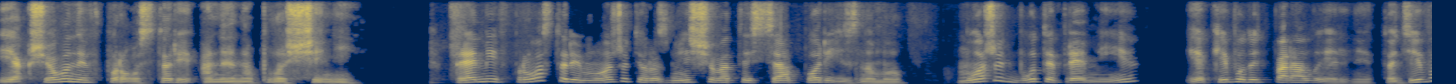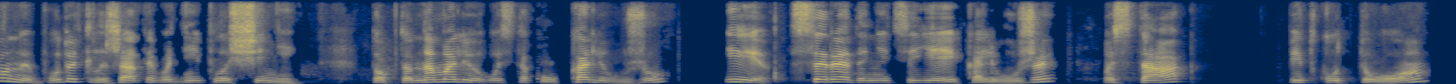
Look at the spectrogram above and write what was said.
якщо вони в просторі, а не на площині. Прямі в просторі можуть розміщуватися по-різному. Можуть бути прямі, які будуть паралельні, тоді вони будуть лежати в одній площині. Тобто намалюю ось таку калюжу, і всередині цієї калюжі, ось так, під кутом,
